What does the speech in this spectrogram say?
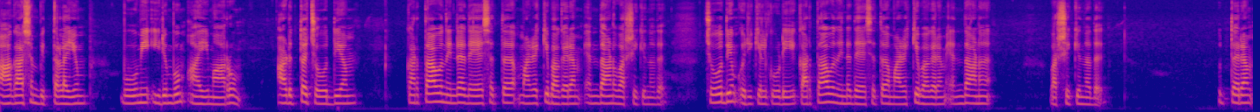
ആകാശം പിത്തളയും ഭൂമി ഇരുമ്പും ആയി മാറും. അടുത്ത ചോദ്യം കർത്താവ് നിന്റെ ദേശത്ത് മഴയ്ക്ക് പകരം എന്താണ് വർഷിക്കുന്നത്? ചോദ്യം ഒരിക്കൽ കൂടി. കർത്താവ് നിന്റെ ദേശത്ത് മഴയ്ക്ക് പകരം എന്താണ് വർഷിക്കുന്നത്? ഉത്തരം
